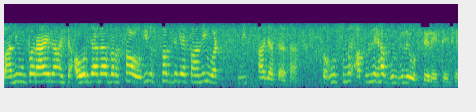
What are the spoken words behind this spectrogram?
पानी ऊपर आएगा और ज़्यादा वर्षा होगी तो सब जगह पानी आ जाता था। तो उस समय अपने आप बुलबुले उठते रहते थे।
